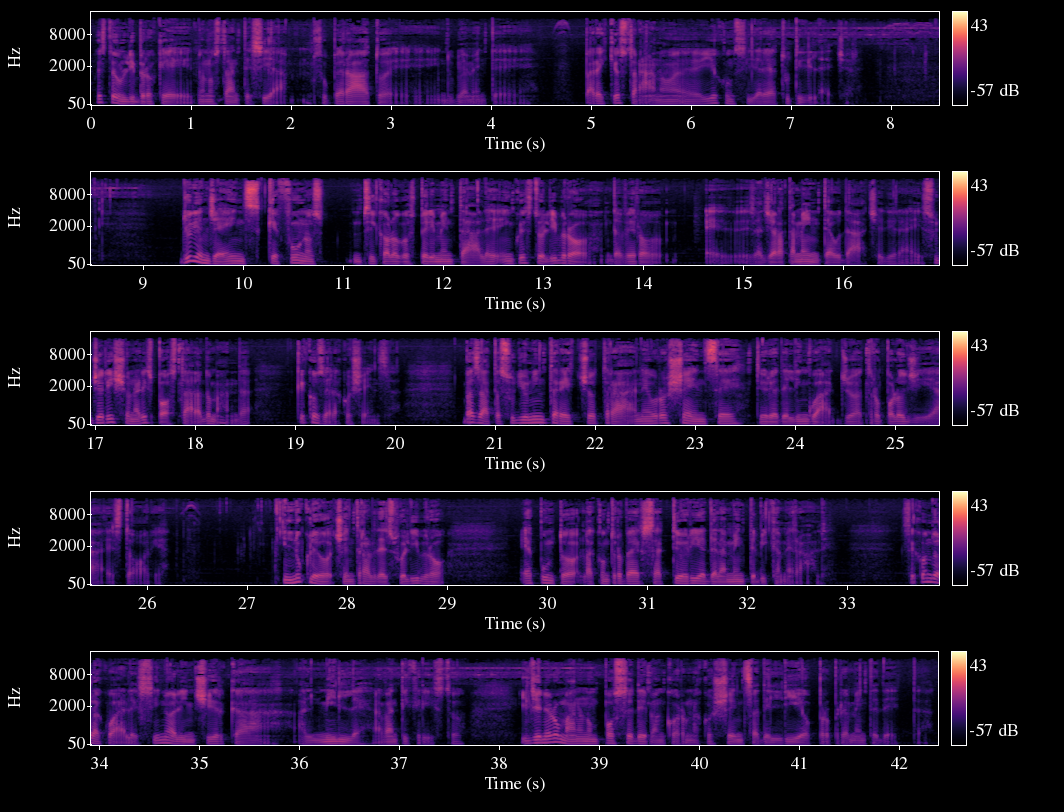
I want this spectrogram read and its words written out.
Questo è un libro che, nonostante sia superato e indubbiamente parecchio strano, eh, io consiglierei a tutti di leggere. Julian James, che fu uno psicologo sperimentale, in questo libro davvero esageratamente audace, direi, suggerisce una risposta alla domanda che cos'è la coscienza, basata su di un intreccio tra neuroscienze, teoria del linguaggio, antropologia e storia. Il nucleo centrale del suo libro è appunto la controversa teoria della mente bicamerale, secondo la quale sino all'incirca al 1000 a.C. il genere umano non possedeva ancora una coscienza dell'io propriamente detta,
